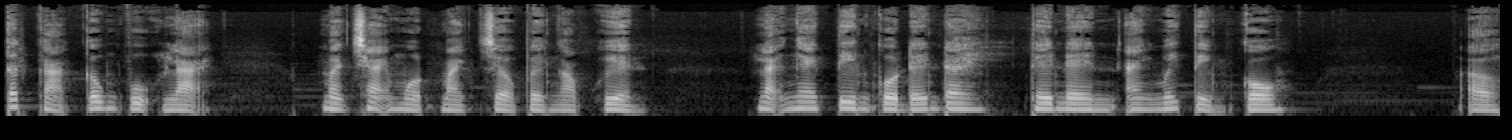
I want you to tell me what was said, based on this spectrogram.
tất cả công vụ lại mà chạy một mạch trở về Ngọc Uyển. Lại nghe tin cô đến đây, thế nên anh mới tìm cô. Ờ,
